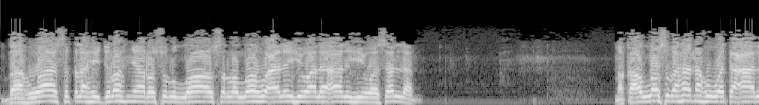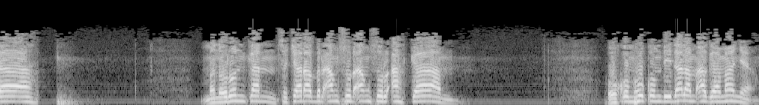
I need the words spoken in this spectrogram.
bahwa setelah hijrahnya Rasulullah sallallahu alaihi wa alihi wasallam maka Allah Subhanahu wa taala menurunkan secara berangsur-angsur ahkam hukum-hukum di dalam agamanya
